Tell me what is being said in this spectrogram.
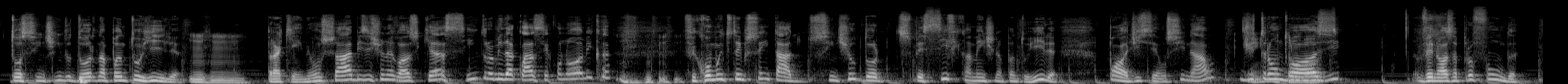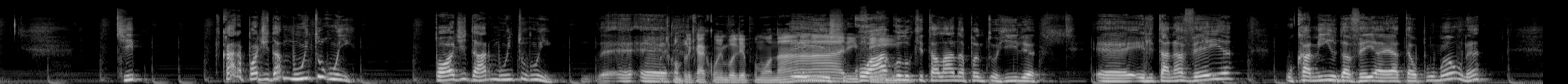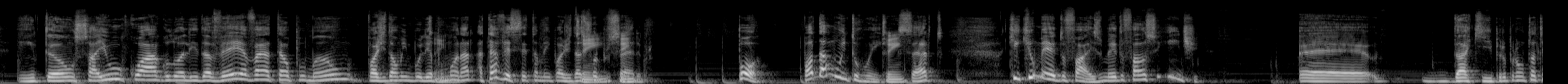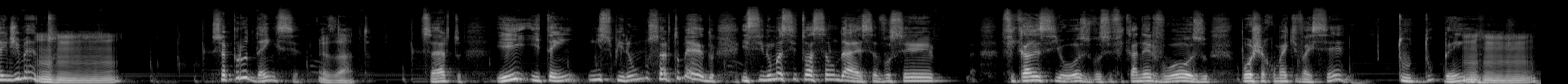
tô sentindo dor na panturrilha. Uhum. Pra quem não sabe, existe um negócio que é a síndrome da classe econômica. Ficou muito tempo sentado, sentiu dor especificamente na panturrilha, pode ser um sinal de Sim, trombose, venosa profunda. Que, cara, pode dar muito ruim. Pode dar muito ruim. É, é- Pode complicar com embolia pulmonar. é isso, enfim. o coágulo que tá lá na panturrilha, é, ele tá na veia, o caminho da veia é até o pulmão, né? Então, saiu o coágulo ali da veia, vai até o pulmão, pode dar uma embolia Sim. pulmonar. Até AVC também pode dar se Sim, for pro sim. cérebro. Pô, pode dar muito ruim, Sim. certo? O que, que o medo faz? O medo fala o seguinte: é, daqui pro pronto atendimento. Uhum. Isso é prudência. Exato. certo? E, e tem, inspira um certo medo. E se numa situação dessa você ficar ansioso, você ficar nervoso, poxa, como é que vai ser? Tudo bem. Uhum.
